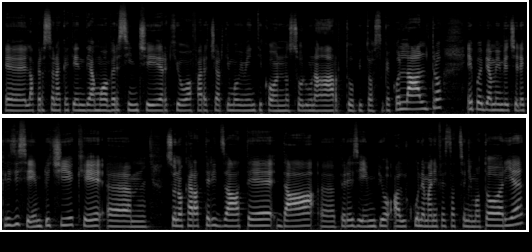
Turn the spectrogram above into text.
eh, la persona che tende a muoversi in cerchio, a fare certi movimenti con solo un arto piuttosto che con l'altro, e poi abbiamo invece le crisi semplici che ehm, sono caratterizzate da, eh, per esempio, alcune manifestazioni motorie,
